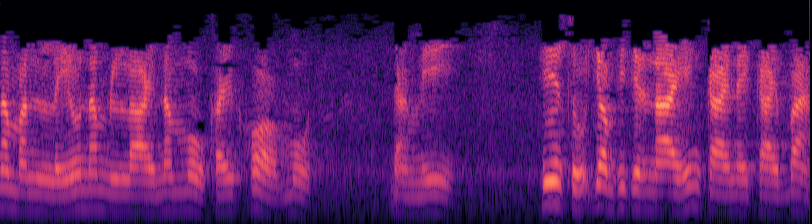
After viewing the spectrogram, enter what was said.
น้ำมันเหลวน้ำลายน้ำมูกไขข้อมูดดังนี้ที่สุย่อมพิจารณาเห็นกายในกายบ้าง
